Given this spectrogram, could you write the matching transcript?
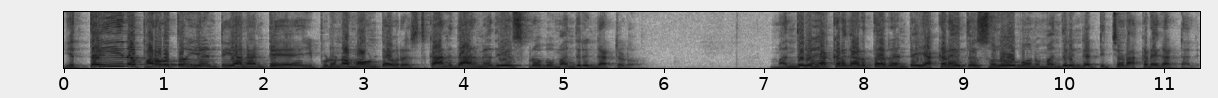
ఎత్తైన పర్వతం ఏంటి అని అంటే ఇప్పుడున్న మౌంట్ ఎవరెస్ట్. కానీ దాని మీద యేసుప్రభు మందిరం కట్టడు. మందిరం ఎక్కడ కడతాడంటే ఎక్కడైతే సొలోమోను మందిరం కట్టించాడో అక్కడే కట్టాలి.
